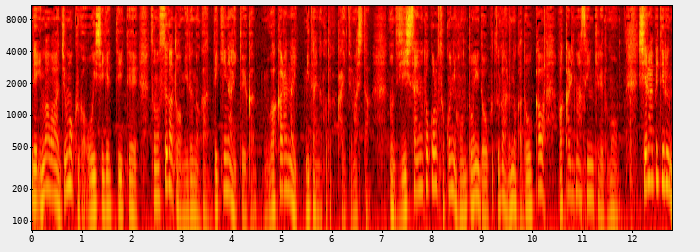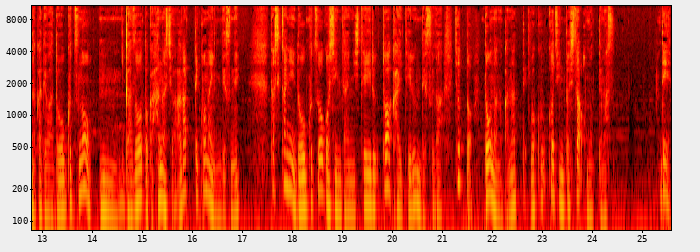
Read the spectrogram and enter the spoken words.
で、今は樹木が生い茂っていて、その姿を見るのができないというか、わからないみたいなことが書いてました。ので実際のところそこに本当に洞窟があるのかどうかはわかりませんけれども、調べてる中では洞窟の、うん、画像とか話は上がってこないんですね。確かに洞窟をご神体にしているとは書いているんですが、ちょっとどうなのかなって僕個人としては思ってます。で、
